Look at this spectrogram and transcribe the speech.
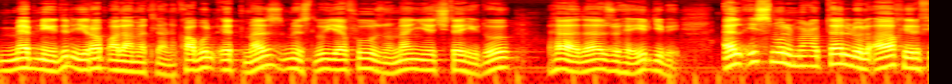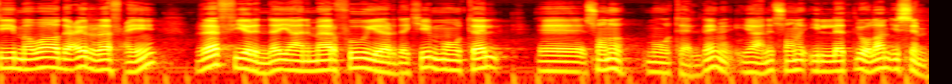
mebnidir irab alametlerini kabul etmez mislu yefuzu men yeçtehidu hâzâ Züheyr gibi. El ismul mu'tellul ahir fi mevadi'ir ref'i ref yerinde yani merfu yerdeki mutel e, sonu mutel değil mi? Yani sonu illetli olan isim.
